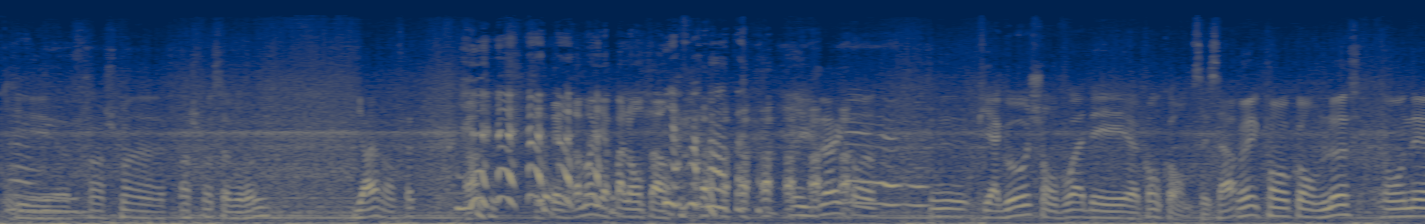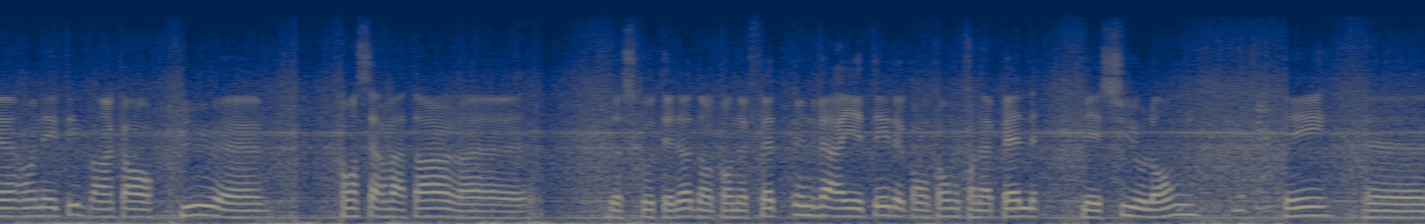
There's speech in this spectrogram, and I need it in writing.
qui est euh, franchement, franchement savoureuse. Hier, en fait. C'était vraiment il n'y a pas longtemps. exact. on- euh, Puis à gauche, on voit des euh, concombres, c'est ça? oui, concombre. Là, on a, on a été encore plus euh, conservateur euh, de ce côté-là. Donc, on a fait une variété de concombre qu'on appelle les suyolongues et euh,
